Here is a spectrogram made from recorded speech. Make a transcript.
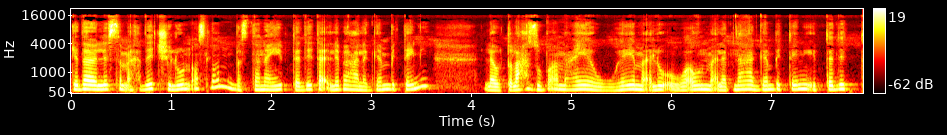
كده لسه ما أخدتش لون أصلا بس أنا إيه ابتديت أقلبها على الجنب التاني. لو تلاحظوا بقى معايا وهي مقلوقه وأول ما قلبناها على الجنب التاني ابتدت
